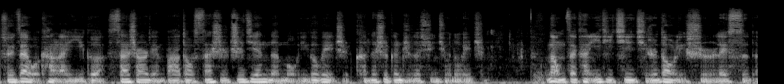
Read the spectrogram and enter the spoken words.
所以在我看来，一个三十二点八到三十之间的某一个位置，可能是更值得寻求的位置。那我们再看 ET 七，其实道理是类似的。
